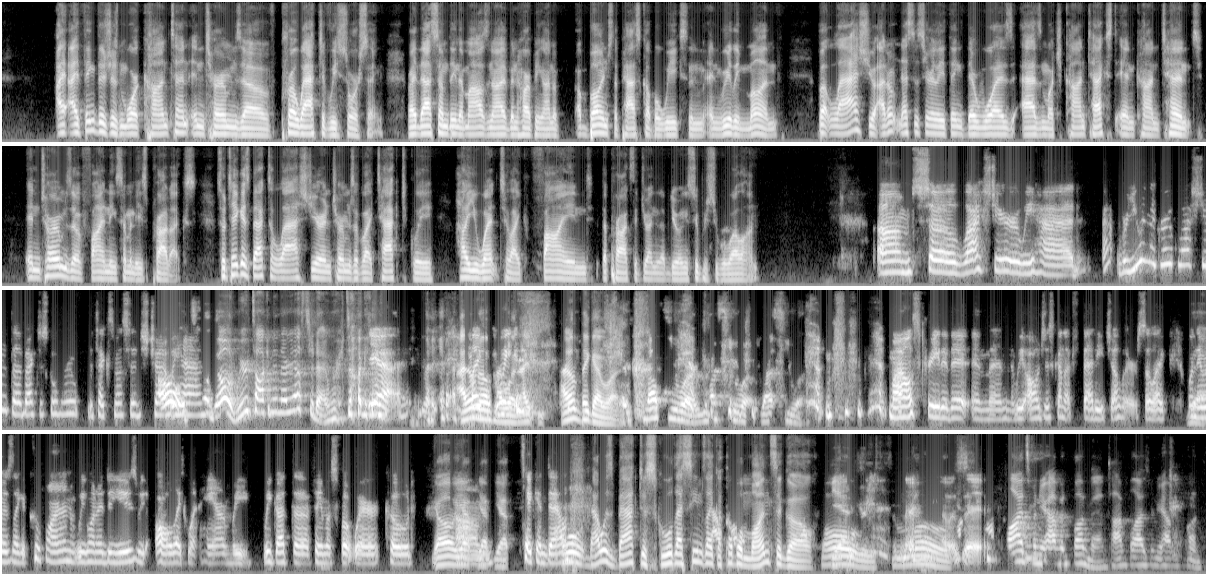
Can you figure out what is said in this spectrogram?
I, I think there's just more content in terms of proactively sourcing, right? That's something that Miles and I have been harping on a, a bunch the past couple weeks and, and really month. But last year, I don't necessarily think there was as much context and content in terms of finding some of these products. So take us back to last year in terms of like tactically how you went to like find the products that you ended up doing super super well on. Um, so last year we had. uh, Were you in the group last year, the back to school group, the text message chat oh, we had? still going. We were talking in there yesterday. We were talking. Yeah, yeah. I don't Like, know if we- I was. I, I don't think I was. Yes, you were. Yes, you were. Yes, you were. Miles created it, and then we all just kind of fed each other. So like when Yeah. there was like a coupon we wanted to use, we all like went ham. We we got the famous footwear code Oh, yep, Um, yep, yep. taken down. Oh, that was back to school. That seems like a couple months ago. Yeah. Holy that was it. Time flies when you're having fun, man. Time flies when you're having fun.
